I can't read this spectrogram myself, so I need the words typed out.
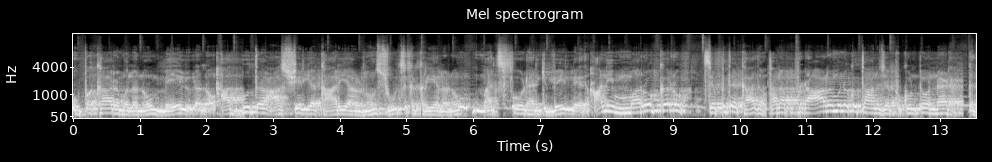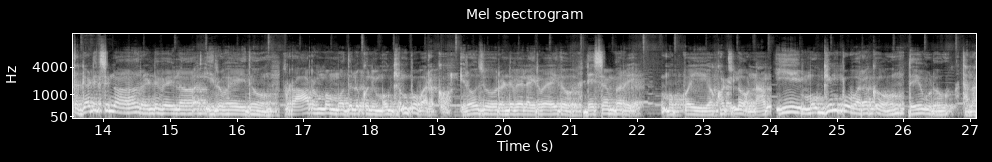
ఉపకారములను మేలులను అద్భుత ఆశ్చర్య కార్యాలను సూచక క్రియలను మర్చిపోవడానికి వీల్లేదు. అని మరొకరు చెప్తే కాదు తన ప్రాణమునకు తాను చెప్పుకుంటూ ఉన్నాడు. గత గడిచిన రెండు వేల ఇరవై ఐదు ప్రారంభం మొదలుకొని ముగింపు వరకు. ఈరోజు రెండు వేల ఇరవై ఐదు డిసెంబర్ ముప్పై ఒకటిలో ఉన్నాం. ఈ ముగింపు వరకు దేవుడు తన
